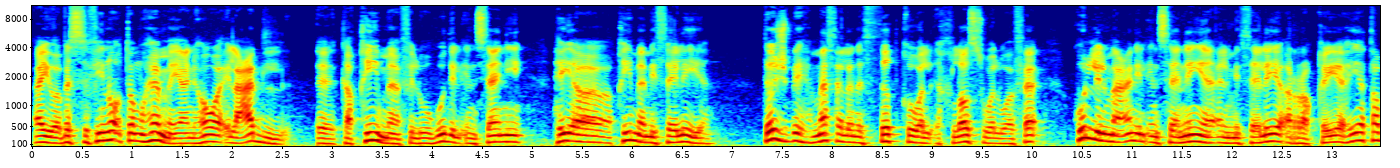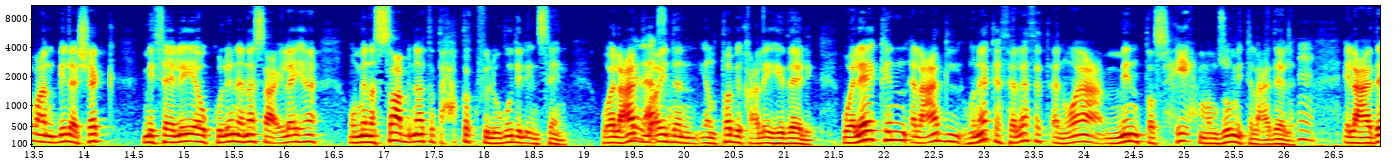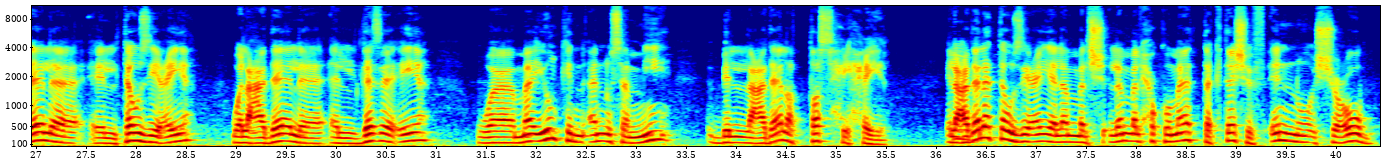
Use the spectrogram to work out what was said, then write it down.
أيوه بس في نقطة مهمة. يعني هو العدل آه، كقيمة في الوجود الإنساني هي قيمة مثالية تشبه مثلا الصدق والإخلاص والوفاء. كل المعاني الإنسانية المثالية الراقية هي طبعا بلا شك مثالية وكلنا نسعى إليها. ومن الصعب أنها تتحقق في الوجود الإنساني والعدل. أيضا ينطبق عليه ذلك. ولكن العدل هناك ثلاثة أنواع من تصحيح منظومة العدالة. مم. العدالة التوزيعية والعدالة الجزائية وما يمكن أن نسميه بالعدالة التصحيحية. العدالة التوزيعية لما الش... لما الحكومات تكتشف أنه الشعوب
